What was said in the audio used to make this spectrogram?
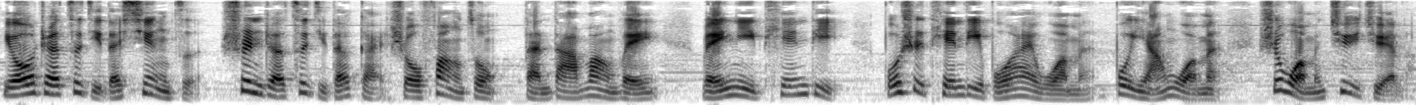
由着自己的性子，顺着自己的感受放纵，胆大妄为，违逆天地。不是天地不爱我们，不养我们，是我们拒绝了。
